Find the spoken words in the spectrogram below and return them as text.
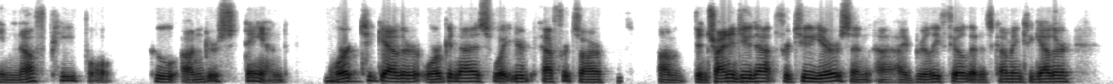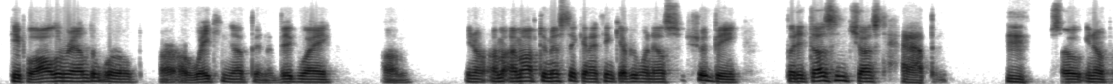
enough people who understand, work together, organize what your efforts are. Um, been trying to do that for two years, and uh, I really feel that it's coming together. People all around the world are, are waking up in a big way. Um, you know, I'm, I'm optimistic, and I think everyone else should be but it doesn't just happen. Mm. So, you know,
